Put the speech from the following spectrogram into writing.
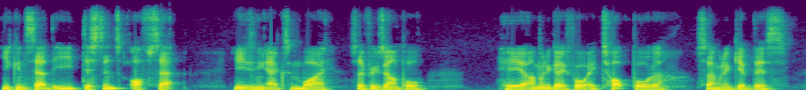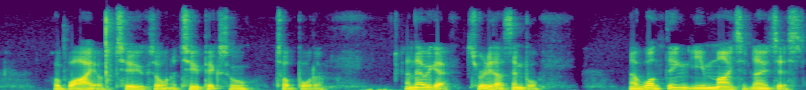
You can set the distance offset using X and Y. So for example, here I'm going to go for a top border. So I'm going to give this a Y of 2 because I want a 2 pixel top border. And there we go. It's really that simple. Now one thing you might have noticed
